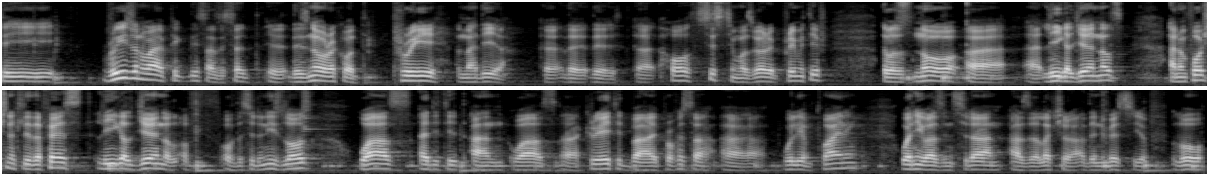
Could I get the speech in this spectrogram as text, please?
the reason why I picked this, as I said, uh, there's no record pre-Mahdiya. Uh, the, the uh, whole system was very primitive. There was no uh, uh, legal journals. And unfortunately, the first legal journal of, of the Sudanese laws was edited and was uh, created by Professor William Twining when he was in Sudan as a lecturer at the University of Law.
